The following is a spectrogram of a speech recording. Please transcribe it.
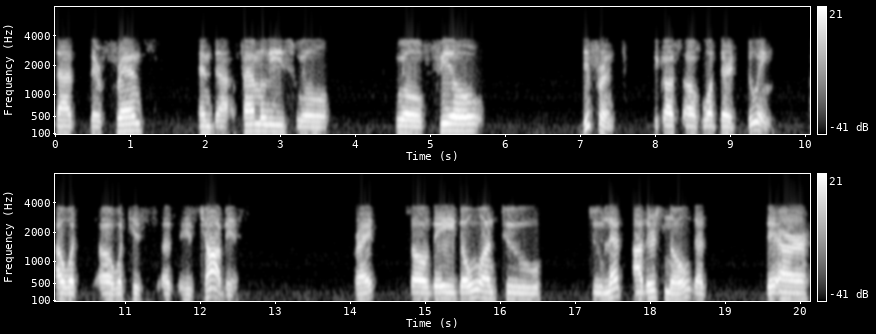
that their friends and uh, families will will feel different because of what they're doing, uh, what uh, what his uh, his job is, right? So they don't want to to let others know that they are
